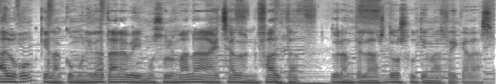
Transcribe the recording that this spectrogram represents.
Algo que la comunidad árabe y musulmana ha echado en falta durante las dos últimas décadas.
